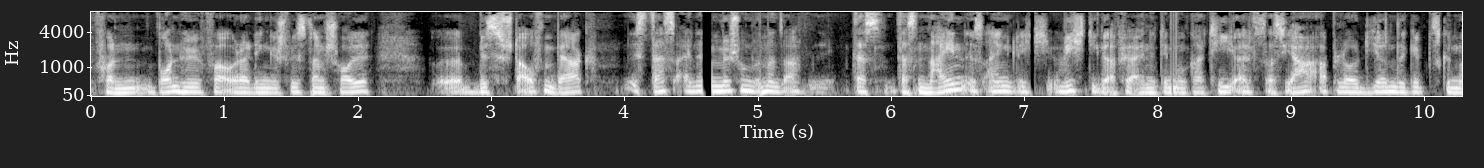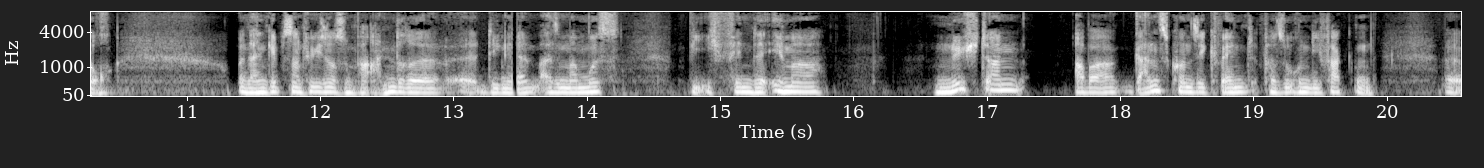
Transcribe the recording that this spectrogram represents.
von Bonhoeffer oder den Geschwistern Scholl äh, bis Stauffenberg ist das eine Mischung, wo man sagt, das, das Nein ist eigentlich wichtiger für eine Demokratie als das Ja applaudierende gibt's genug. Und dann gibt's natürlich noch so ein paar andere äh, Dinge. Also man muss, wie ich finde, immer nüchtern, aber ganz konsequent versuchen, die Fakten äh,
